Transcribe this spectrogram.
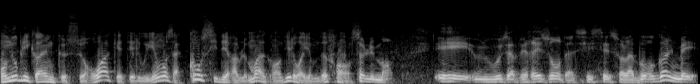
On oublie quand même que ce roi, qui était Louis XI, a considérablement agrandi le royaume de France. Absolument. Et vous avez raison d'insister sur la Bourgogne, mais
